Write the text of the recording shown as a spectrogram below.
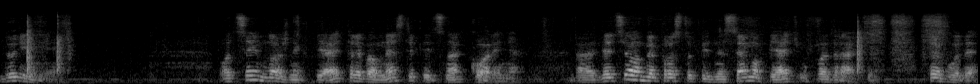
дорівнює. Оцей множник 5 треба внести під знак кореня. Для цього ми просто піднесемо 5 у квадраті. Це буде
